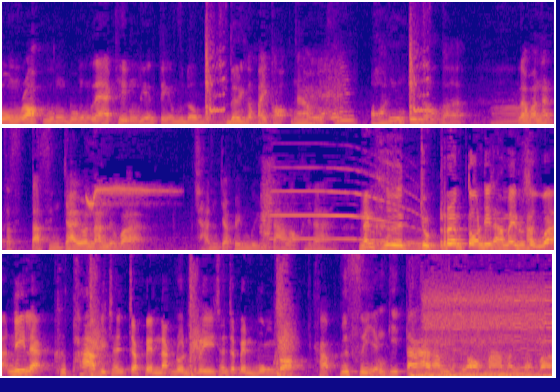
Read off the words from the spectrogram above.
วงร็อกวงวงแรกที่โรงเรียนเตรียมอุดม เดินเข้าไปเกาะหน้าเวทีอ๋อนี่วงตีร็อกเหรอแล้ววันนั้นตัดตัดสินใจวันนั้นเลยว่า ฉันจะเป็นมือกีตาร์ร็อกให้ได้ นั่นคือจุดเริ่มต้นที่ทำให้รู้สึกว่านี่แหละคือภาพที่ฉันจะเป็นนักดนตรี ฉันจะเป็นวงร็อก ครับคือเสียงกีตาร์ครับที่ออกมามันแบบว่า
